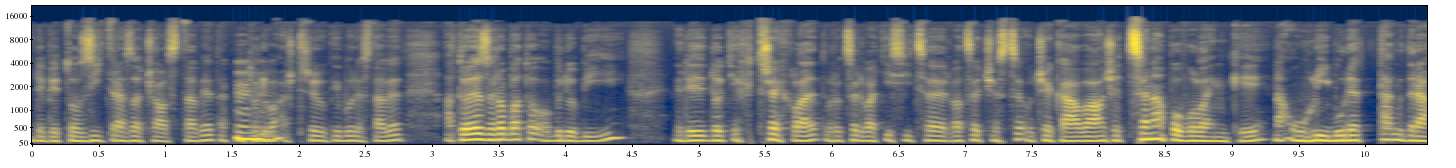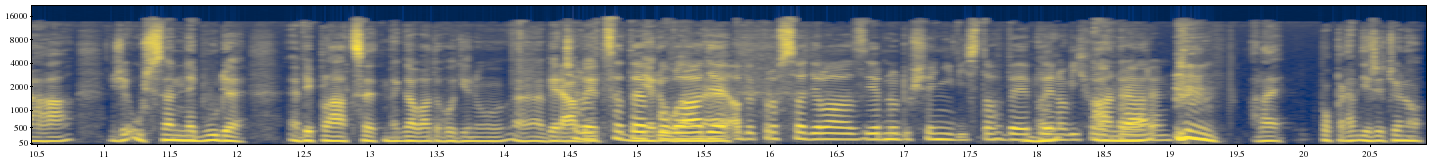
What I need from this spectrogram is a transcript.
Kdyby to zítra začal stavět, tak mu to mm-hmm. dva až tři roky bude stavět. A to je zhruba to období, kdy do těch třech let, v roce 2026 se očekává, že cena povolenky na uhlí bude tak drahá, že už se nebude vyplácet megawatt hodinu eh, vyrábět Čili chcete po vládě, aby prosadila zjednodušení výstavby no, plynových elektráren. ale popravdě řečeno,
